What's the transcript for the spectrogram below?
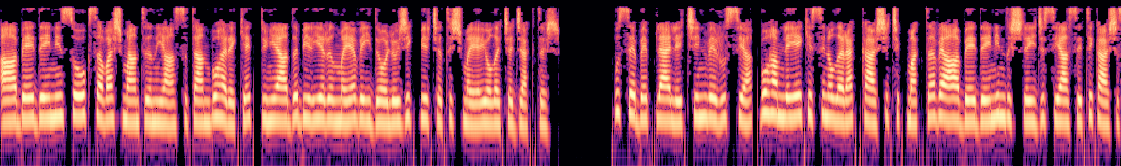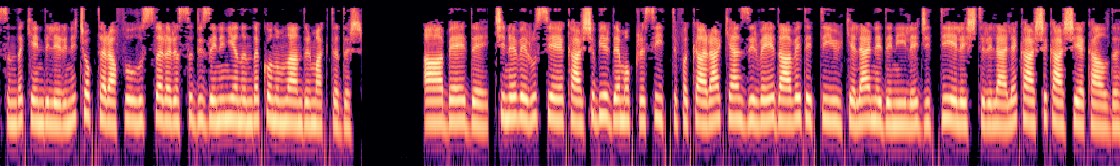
ABD'nin soğuk savaş mantığını yansıtan bu hareket, dünyada bir yarılmaya ve ideolojik bir çatışmaya yol açacaktır. Bu sebeplerle Çin ve Rusya, bu hamleye kesin olarak karşı çıkmakta ve ABD'nin dışlayıcı siyaseti karşısında kendilerini çok taraflı uluslararası düzenin yanında konumlandırmaktadır. ABD, Çin'e ve Rusya'ya karşı bir demokrasi ittifakı ararken zirveye davet ettiği ülkeler nedeniyle ciddi eleştirilerle karşı karşıya kaldı.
